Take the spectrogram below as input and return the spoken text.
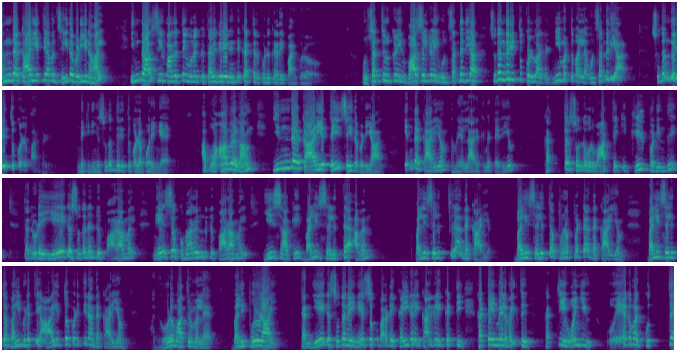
அந்த காரியத்தை அவன் செய்தபடியினால் இந்த ஆசீர்வாதத்தை உனக்கு தருகிறேன் என்று கர்த்தர் கொடுக்கிறதை பார்க்கிறோம். உன் சத்துருக்களின் வாசல்களை உன் சந்ததியார் சுதந்தரித்துக் கொள்வார்கள். நீ மட்டுமல்ல உன் சந்ததியார் சுதந்திரித்துக் கொள்வார்கள். இன்னைக்கு நீங்க சுதந்திரித்துக் கொள்ள போறீங்க. அப்போ ஆபிரகாம் இந்த காரியத்தை செய்தபடியால் எந்த காரியம் நம்ம எல்லாருக்குமே தெரியும். கர்த்தர் சொன்ன ஒரு வார்த்தைக்கு கீழ்ப்படிந்து தன்னுடைய ஏக சுதன் என்று பாராமல் நேசகுமாரன் என்று பாராமல் ஈசாக்கை பலி செலுத்த அவன் பலி செலுத்துகிற அந்த காரியம். பலி செலுத்த புறப்பட்ட அந்த காரியம். பலி செலுத்த பலிபிடத்தை ஆயத்தப்படுத்தின அந்த காரியம். அதோடு மாத்திரமல்ல பலிப்பொருளாய் தன் ஏக சுதனை நேசகுமாரனுடைய கைகளை கால்களை கட்டி கட்டையின் மேல வைத்து கத்தியை ஓங்கி வேகமாய் குத்த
